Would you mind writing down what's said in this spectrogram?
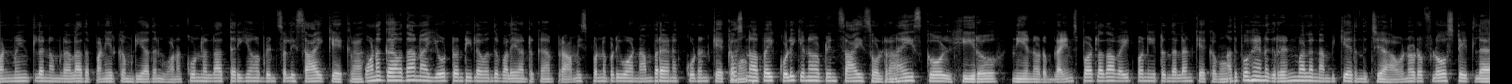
ஒன் மினிட்ல நம்மளால அதை பண்ணிருக்க முடியாதுன்னு உனக்கும் நல்லா தெரியும் அப்படின்னு சொல்லி சாய் கேட்குறேன் உனக்காக தான் நான் யூ டுவெண்ட்டில வந்து விளையாண்டுருக்கேன். ப்ராமிஸ் பண்ணபடி உன் நம்பர் எனக்கு கூடன்னு கேட்க நான் போய் குளிக்கணும் அப்படின்னு சாய் சொல்றேன். நைஸ் கோல் ஹீரோ நீ என்னோட பிளைண்ட் ஸ்பாட்ல தான் வெயிட் பண்ணிட்டு இருந்தாலன்னு கேட்கவும் அது போக எனக்கு ரெண்டு மேல நம்பிக்கை இருந்துச்சு. அவனோட ஃப்ளோ ஸ்டேட்ல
